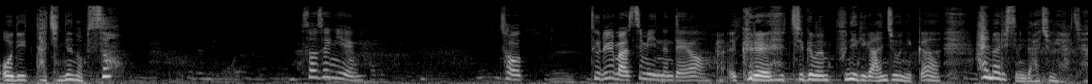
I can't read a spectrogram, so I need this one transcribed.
어디 다친 데는 없어? 선생님, 저 드릴 말씀이 있는데요. 그래, 지금은 분위기가 안 좋으니까 할 말 있으면 나중에 하자.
